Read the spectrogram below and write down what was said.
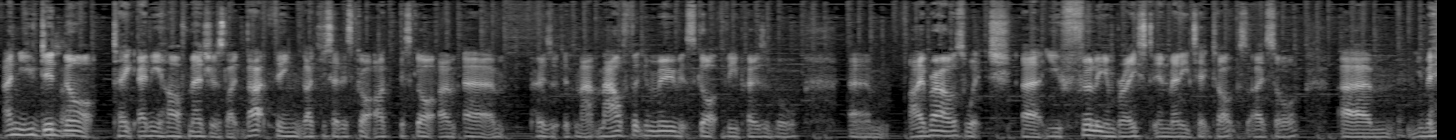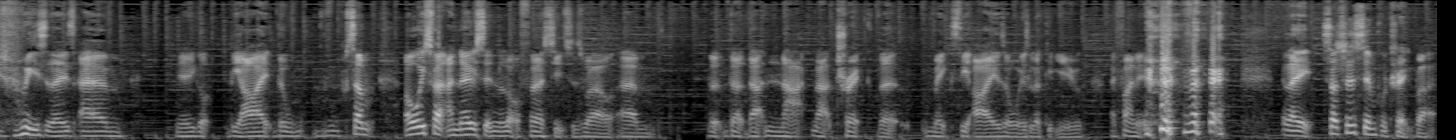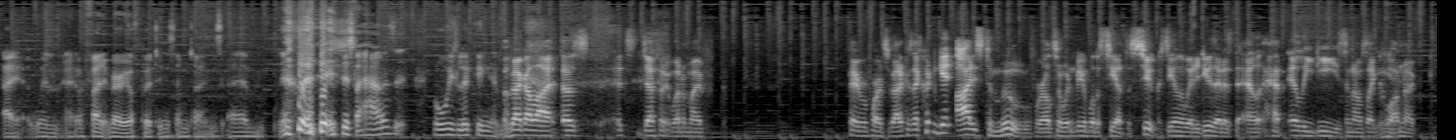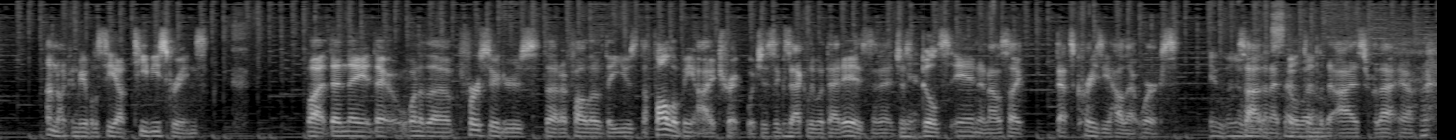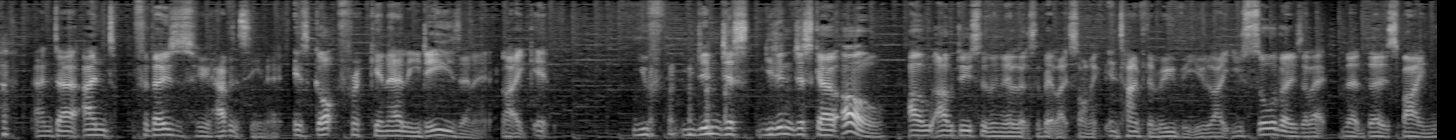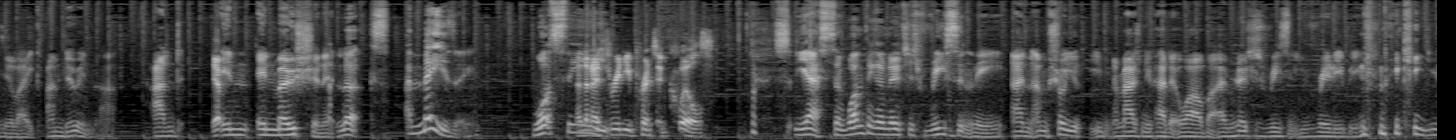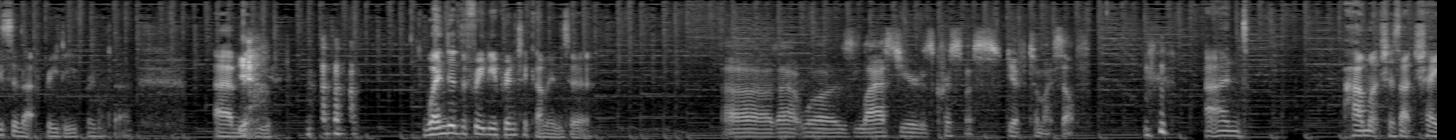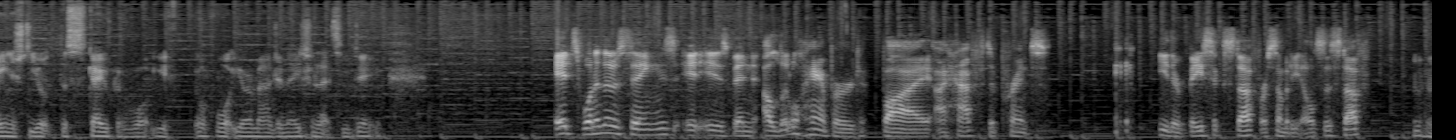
And you did so. not take any half measures like that thing. Like you said, it's got it's got um, um pose- mouth that can move. It's got the posable um, eyebrows, which uh, you fully embraced in many TikToks I saw. Um, you made use of those. Um, you know, you got the eye. The some I always found I noticed it in a lot of fursuits as well. Um, that that that knack, that trick that makes the eyes always look at you. I find it like such a simple trick, but I when I find it very off-putting sometimes. Um, it's just like how is it always looking at me? I'm not gonna lie, those it's definitely one of my favorite parts about it because I couldn't get eyes to move, or else I wouldn't be able to see out the suit. Because the only way to do that is to have LEDs, and I was like, well, yeah. I'm not, I'm not gonna be able to see out TV screens. But then they, they one of the fursuiters that I followed, they used the follow me eye trick, which is exactly what that is, and it just yeah. builds in. And I was like, that's crazy how that works. It, so then I so built well. into the eyes for that, yeah. and uh, and for those who haven't seen it, it's got freaking LEDs in it. Like it, you you didn't just you didn't just go, oh, I'll I'll do something that looks a bit like Sonic in time for the movie. You like you saw those elect those spines. You're like, I'm doing that, and Yep. In in motion, it looks amazing. What's the? And then I 3D printed quills. So, yes. So one thing I've noticed recently, and I'm sure you, you, imagine you've had it a while, but I've noticed recently you've really been making use of that 3D printer. Um, yeah. when did the 3D printer come into? Uh, that was last year's Christmas gift to myself. and how much has that changed your the scope of what you of what your imagination lets you do? It's one of those things. It has been a little hampered by I have to print either basic stuff or somebody else's stuff. Mm-hmm.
